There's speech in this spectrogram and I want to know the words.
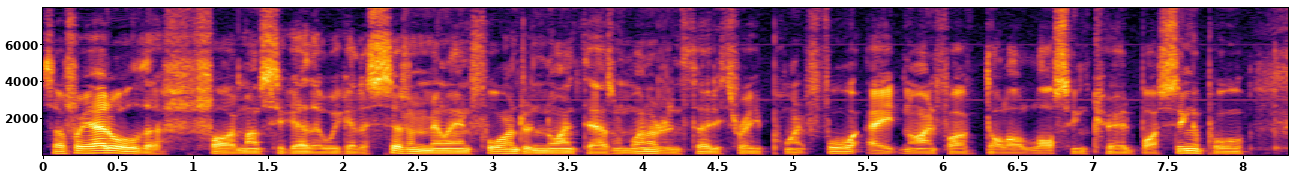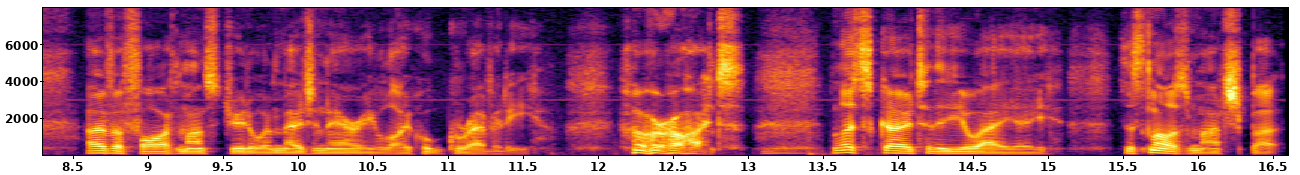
So if we add all the five months together, we get a $7,409,133.4895 loss incurred by Singapore over five months due to imaginary local gravity. All right, let's go to the UAE. it's not as much, but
